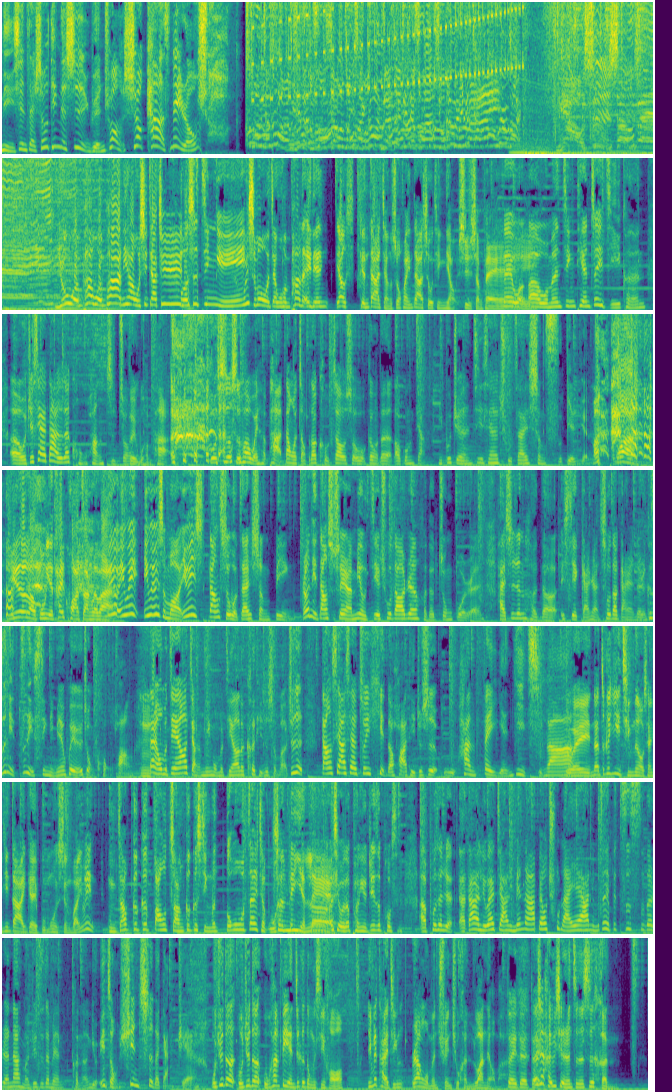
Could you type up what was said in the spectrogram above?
你现在收听的是原创 shortcast 内容。鸟是生非。有我很怕，我很怕。你好，我是家居，我是金鱼为。什么我讲我很怕的 A 点要跟大家讲说，欢迎大家收听《鸟是生非》。对我呃，我们今天这一集可能呃，我觉得现在大家都在恐慌之中。对我很怕。我说实话，我也很怕。当我找不到口罩的时候，我跟我的老公讲：“你不觉得你自己现在处在生死边缘吗哇，你的老公也太夸张了？”吧 没？有，因为因为什么？因为当时我在生病，然后你当时虽然没有接触到任何的中国人，还是任何的一些感染受到感染的人，可是你自己心里面会有一种恐慌。嗯当然，我们今天要讲明我们今天要的课题是什么，就是当下现在最 hit 的话题就是武汉肺炎疫情啦。。对，那这个疫情呢，我相信大家应该也不陌生吧？因为你知道各个报章、各个新闻都在讲武汉肺炎嘞，而且我的朋友就一直 post 啊、post 人啊，大家留在家里面呐、不要出来呀、你们这些被自私的人呐、什么就是这边可能有一种训斥的感觉。我觉得，我觉得武汉肺炎这个东西哦，因为它已经让我们全球很乱了嘛。。对对对，但是还有一些人真的是很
